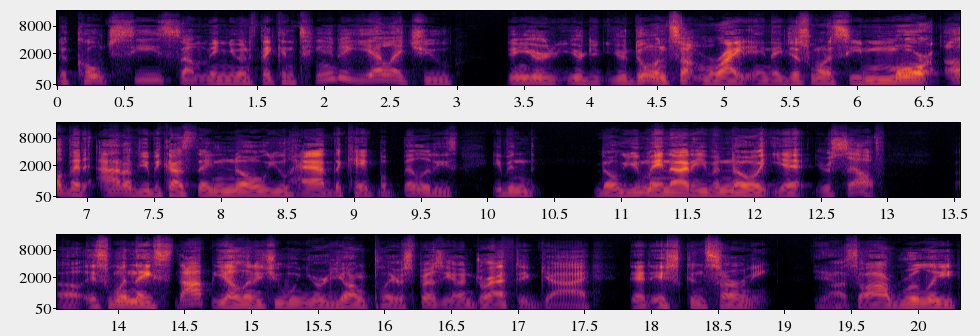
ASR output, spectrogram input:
The coach sees something in you, and if they continue to yell at you, then you're you're you're doing something right, and they just want to see more of it out of you because they know you have the capabilities, even though you may not even know it yet yourself. Uh, it's when they stop yelling at you when you're a young player, especially undrafted guy, that is concerning. Yeah. Uh, so I really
